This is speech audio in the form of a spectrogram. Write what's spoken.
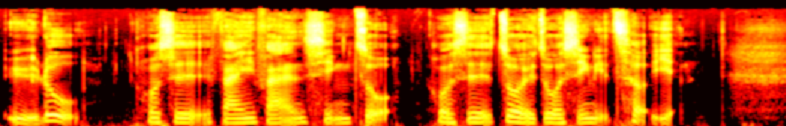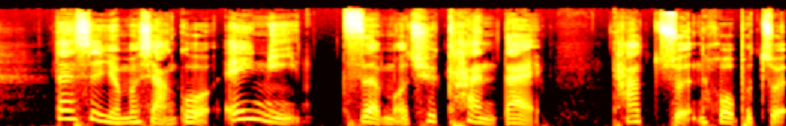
语录。或是翻一翻星座，或是做一做心理测验。但是有没有想过，哎，你怎么去看待它准或不准，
